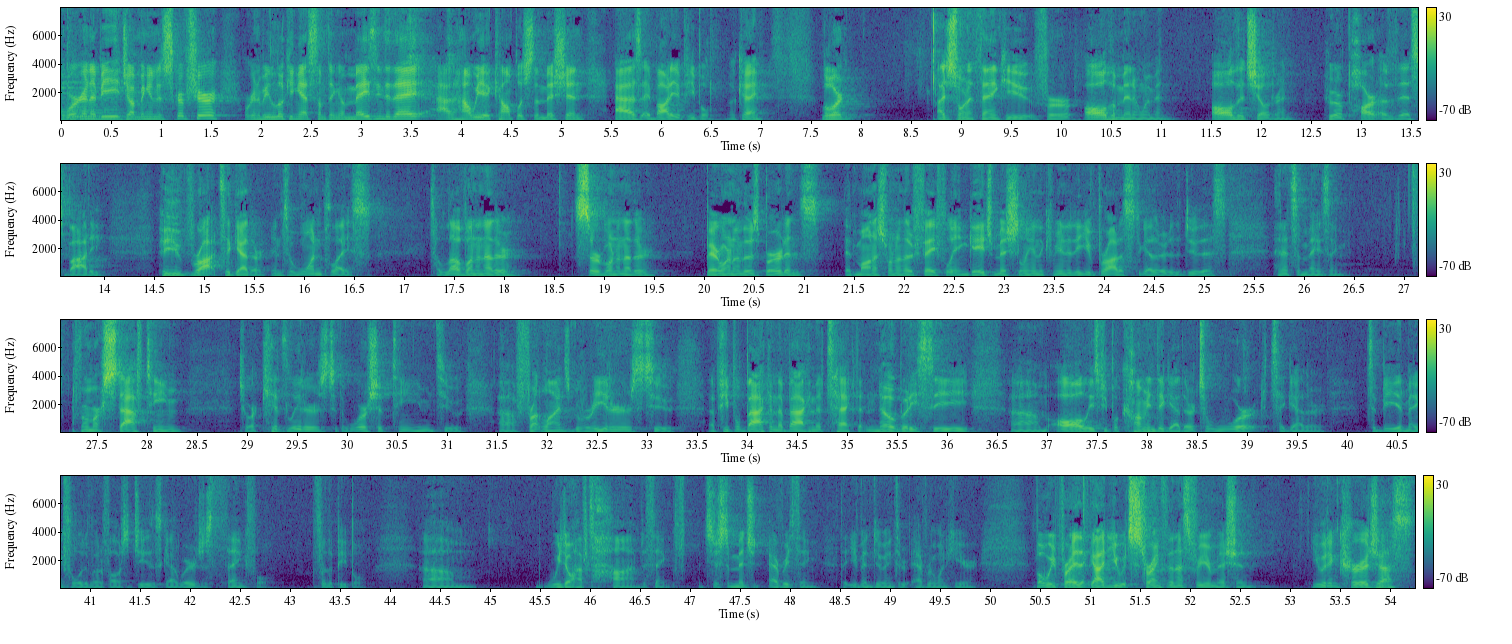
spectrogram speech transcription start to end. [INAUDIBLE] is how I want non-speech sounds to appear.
And we're going to be jumping into scripture. We're going to be looking at something amazing today on how we accomplish the mission as a body of people, okay? Lord, I just want to thank you for all the men and women, all the children who are part of this body, who you've brought together into one place to love one another, serve one another, bear one another's burdens, admonish one another faithfully, engage missionally in the community. You've brought us together to do this, and it's amazing. From our staff team to our kids leaders to the worship team to uh, frontlines greeters to uh, people back in the back in the tech that nobody see, um, all these people coming together to work together to be and make fully devoted followers of Jesus. God, we're just thankful for the people. Um, we don't have time to think, just to mention everything that you've been doing through everyone here. But we pray that, God, you would strengthen us for your mission. You would encourage us.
